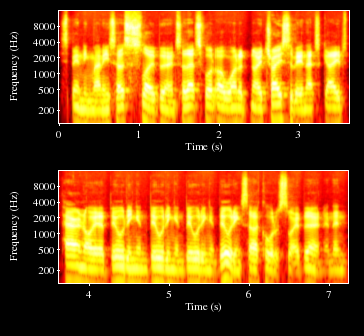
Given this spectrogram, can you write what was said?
spending money, so it's a slow burn. So that's what I wanted no trace to be, and that's Gabe's paranoia building and building and building and building. So I called it slow burn, and then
